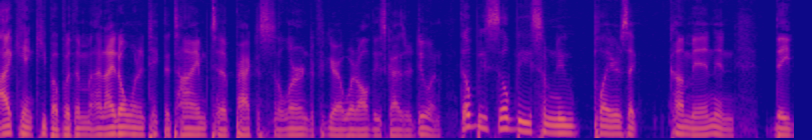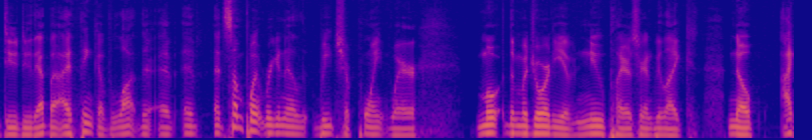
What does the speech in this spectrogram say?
I can't keep up with them, and I don't want to take the time to practice and learn to figure out what all these guys are doing. There'll be still be some new players that come in and they do do that. But I think of a lot there. At some point, we're going to reach a point where mo the majority of new players are going to be like, "Nope, I,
